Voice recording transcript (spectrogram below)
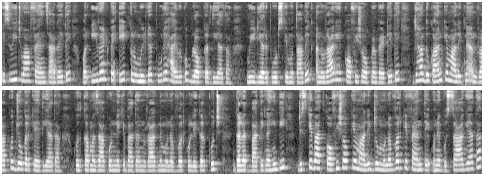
इस बीच वहाँ फैंस आ गए थे और इवेंट में एक किलोमीटर पूरे हाईवे को ब्लॉक कर दिया था। मीडिया रिपोर्ट्स के मुताबिक अनुराग एक कॉफ़ी शॉप में बैठे थे, जहाँ दुकान के मालिक ने अनुराग को जोकर कह दिया था। खुद का मज़ाक उड़ने के बाद अनुराग ने मुनव्वर को लेकर कुछ गलत बातें कही थी, जिसके बाद कॉफ़ी शॉप के मालिक जो मुनव्वर के फ़ैन थे, उन्हें गुस्सा आ गया था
